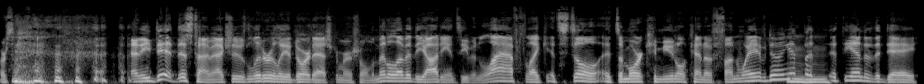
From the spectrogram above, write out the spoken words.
or something. and he did this time. Actually, it was literally a DoorDash commercial in the middle of it. The audience even laughed. Like it's still it's a more communal kind of fun way of doing it. Mm-hmm. But at the end of the day,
